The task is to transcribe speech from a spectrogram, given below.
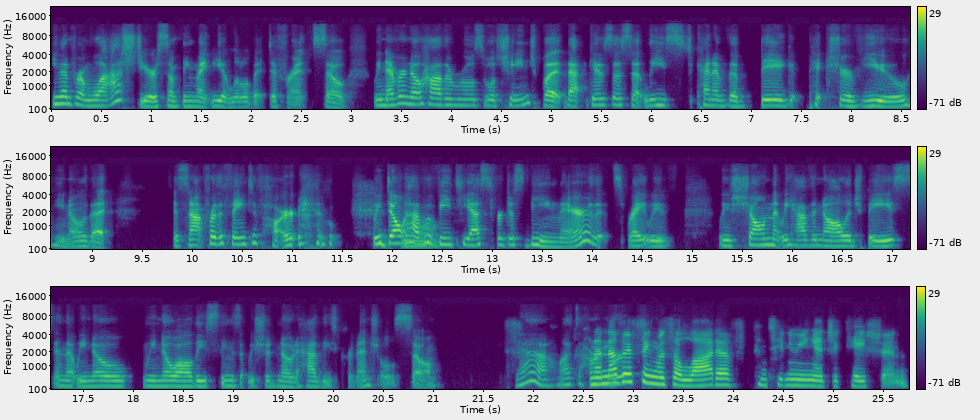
even from last year, something might be a little bit different. So we never know how the rules will change, but that gives us at least kind of the big picture view, you know, that it's not for the faint of heart. we don't have a VTS for just being there. That's right. We've we've shown that we have the knowledge base and that we know we know all these things that we should know to have these credentials. So yeah, lots of hard And another work. thing was a lot of continuing education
